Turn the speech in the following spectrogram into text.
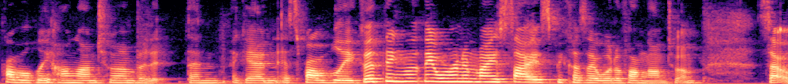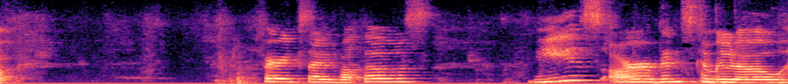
probably hung on to them, but it, then again, it's probably a good thing that they weren't in my size because I would have hung on to them. So, very excited about those. These are Vince Camuto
